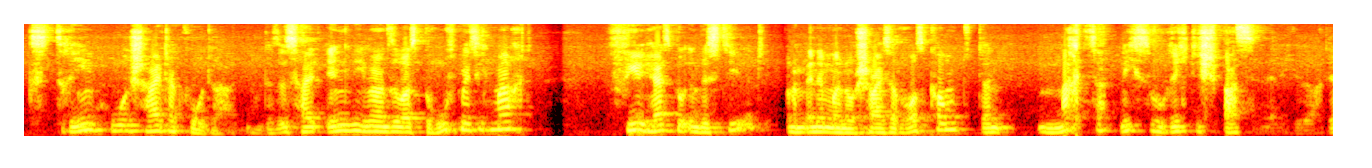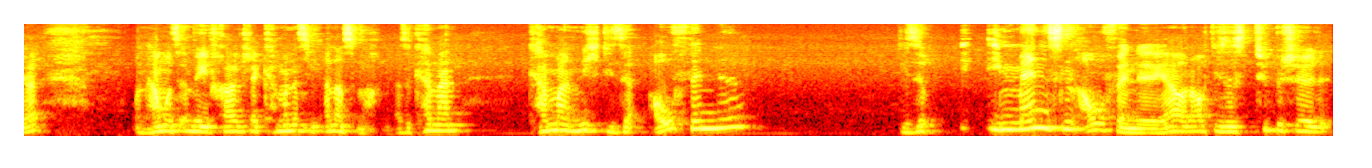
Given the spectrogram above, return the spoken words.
extrem hohe Scheiterquote hatten. Und das ist halt irgendwie, wenn man sowas berufsmäßig macht, viel Herzblut investiert und am Ende mal nur Scheiße rauskommt, dann macht es halt nicht so richtig Spaß, ehrlich gesagt. Ja? Und haben uns irgendwie die Frage gestellt, kann man das nicht anders machen? Also kann man, kann man nicht diese Aufwände diese immensen Aufwände, ja, und auch dieses typische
